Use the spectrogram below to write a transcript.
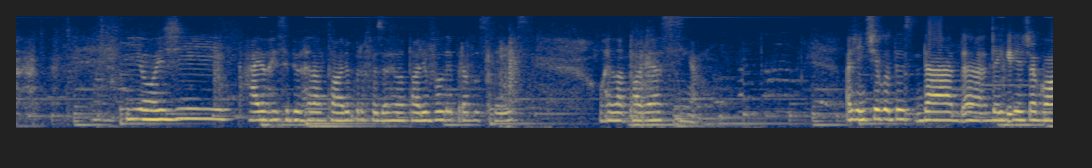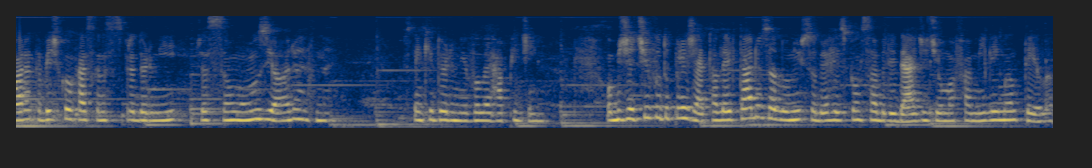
E hoje, ai, eu recebi o relatório pra fazer o relatório. Eu vou ler pra vocês. O relatório é assim, ó. A gente chegou da, da, da igreja agora. Acabei de colocar as crianças pra dormir. Já são 11 horas, né? Você tem que dormir, vou ler rapidinho. Objetivo do projeto: alertar os alunos sobre a responsabilidade de uma família e mantê-la,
